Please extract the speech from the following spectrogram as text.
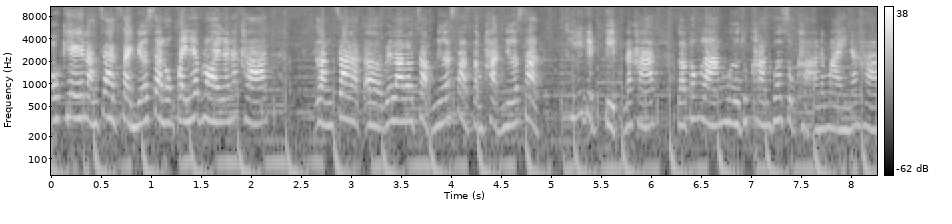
โอเค หลังจากใส่เนื้อสัตว์ลงไปเรียบร้อยแล้วนะคะ หลังจากเเวลาเราจับเนื้อสัตว์สัมผัสเนื้อสัตว์ที่ดิบๆนะคะ เราต้องล้างมือทุกครั้งเพื่อสุขอนามัยนะคะ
